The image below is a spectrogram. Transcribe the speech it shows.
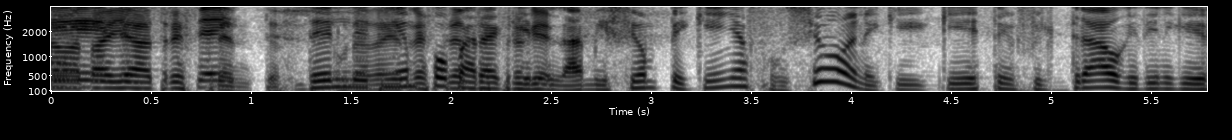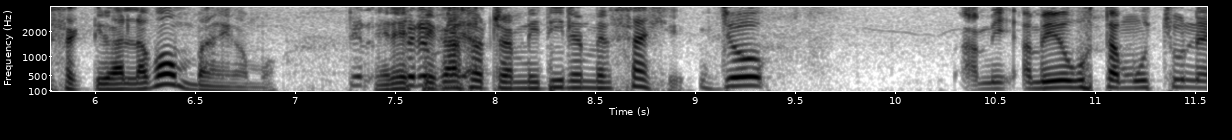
una tres, batalla a el tres seis. frentes. Denle tiempo frentes, para pero que, la misión pequeña funcione, que, que este infiltrado que tiene que desactivar la bomba, digamos. Pero- En este pero caso, mira, transmitir el mensaje. yo a mí, a mí me gusta mucho una,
